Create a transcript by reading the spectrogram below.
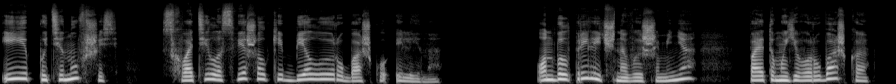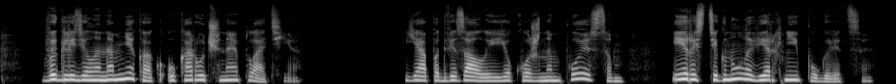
и, потянувшись, схватила с вешалки белую рубашку Элина. Он был прилично выше меня, поэтому его рубашка выглядела на мне как укороченное платье. Я подвязала ее кожаным поясом и расстегнула верхние пуговицы.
